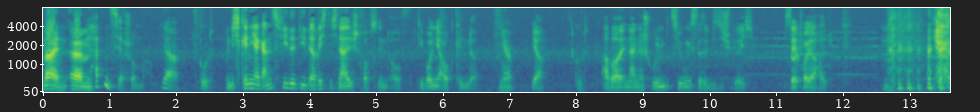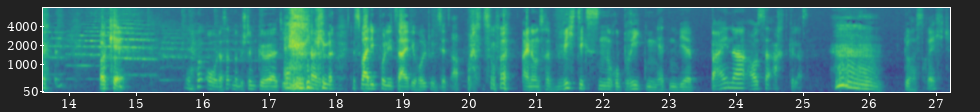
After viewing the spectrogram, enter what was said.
Nein, ähm, Wir hatten es ja schon mal. ja, gut. Und ich kenne ja ganz viele, die da richtig neidisch drauf sind auf. Die wollen ja auch Kinder. Ja, Ja. gut. Aber in einer schwulen Beziehung ist das ein bisschen schwierig. Sehr teuer halt. Okay. Oh, das hat man bestimmt gehört. Genau. Das war die Polizei, die holt uns jetzt ab. Eine unserer wichtigsten Rubriken hätten wir beinahe außer Acht gelassen. Du hast recht.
